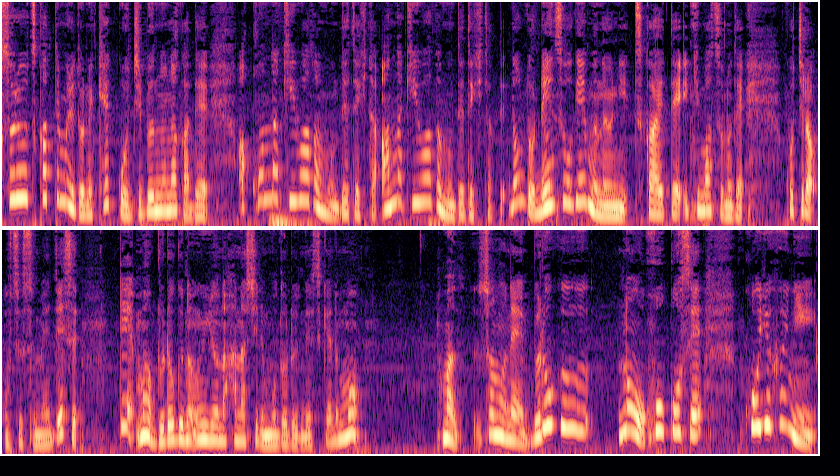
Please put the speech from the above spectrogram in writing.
それを使ってみるとね、結構自分の中で、あ、こんなキーワードも出てきた、あんなキーワードも出てきたって、どんどん連想ゲームのように使えていきますので、こちらおすすめです。で、まあ、ブログの運用の話に戻るんですけども、まあ、そのね、ブログの方向性、こういうふうに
